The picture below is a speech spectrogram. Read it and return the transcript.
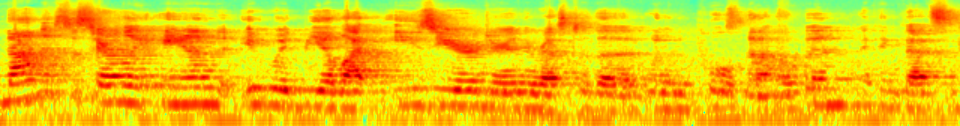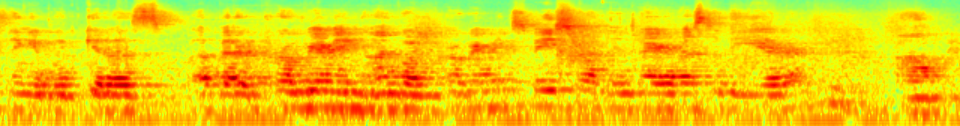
not necessarily, and it would be a lot easier during the rest of the, when the pool's not open. I think that's something it would give us a better programming, ongoing programming space throughout the entire rest of the year. Um,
